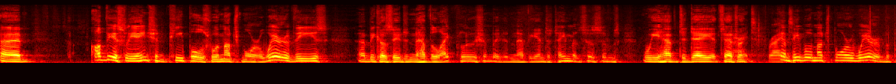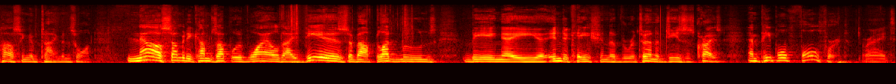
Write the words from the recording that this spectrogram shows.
Uh, obviously, ancient peoples were much more aware of these uh, because they didn't have the light pollution, they didn't have the entertainment systems we have today, etc. Right, right. And people are much more aware of the passing of time and so on. Now somebody comes up with wild ideas about blood moons being a uh, indication of the return of Jesus Christ, and people fall for it. Right.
